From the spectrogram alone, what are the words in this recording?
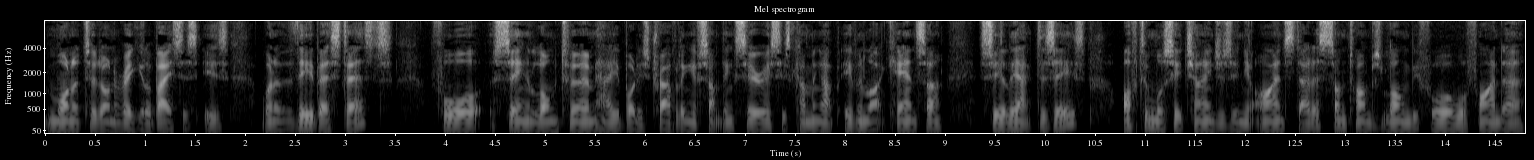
monitored on a regular basis is one of the best tests for seeing long term how your body's travelling. If something serious is coming up, even like cancer, celiac disease, often we'll see changes in your iron status. Sometimes long before we'll find a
